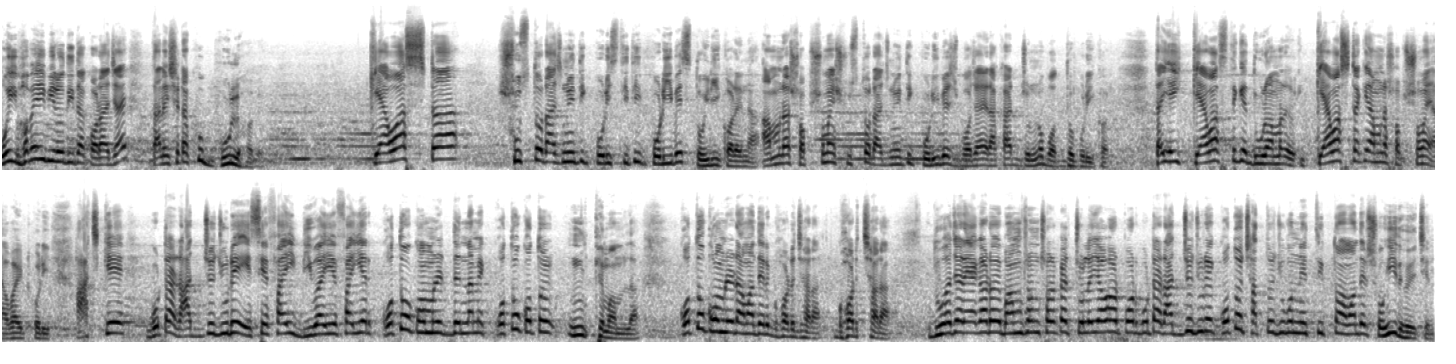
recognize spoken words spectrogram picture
ওইভাবেই বিরোধিতা করা যায়, তাহলে সেটা খুব ভুল হবে। ক্যাওয়াসটা সুস্থ রাজনৈতিক পরিস্থিতি পরিবেশ তৈরি করে না। আমরা সবসময় সুস্থ রাজনৈতিক পরিবেশ বজায় রাখার জন্য বদ্ধপরিকর। তাই এই ক্যাওয়াস থেকে দূর আমরা ক্যাওয়াসটাকে আমরা সবসময় অ্যাভয়েড করি। আজকে গোটা রাজ্য জুড়ে এসএফআই ডিওয়াইএফআই এর কত কমরেডদের নামে কত কত মিথ্যে মামলা, কত কমরেড আমাদের ঘর ছাড়া ঘর ছাড়া। দু হাজার এগারোয় বামফ্রন্ট সরকার চলে যাওয়ার পর গোটা রাজ্য জুড়ে কত ছাত্র যুব নেতৃত্ব আমাদের শহীদ হয়েছেন।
